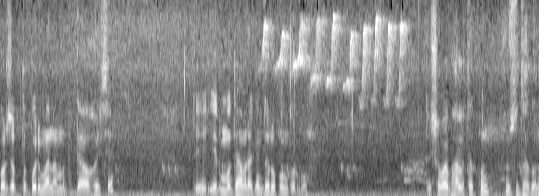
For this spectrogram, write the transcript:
পর্যাপ্ত পরিমাণ আমাদের দেওয়া হয়েছে। তো এর মধ্যে আমরা কিন্তু রোপণ করব। তো সবাই ভালো থাকুন, সুস্থ থাকুন।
